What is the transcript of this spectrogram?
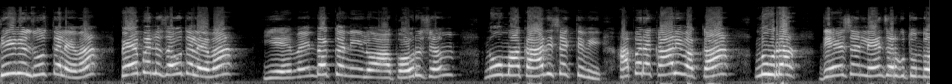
టీవీలు చూస్తలేవా? పేపర్లు చదువుతలేవా? ఏమైందక్క నీలో ఆ పౌరుషం? నువ్వు మాకు ఆదిశక్తివి అపర కాలివక్క నువ్వు రా దేశంలో ఏం జరుగుతుందో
